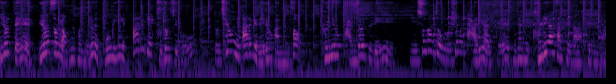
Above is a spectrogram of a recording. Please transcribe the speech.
이럴 때 유연성이 없는 분들은 몸이 빠르게 굳어지고 또 체온이 빠르게 내려가면서 근육 관절들이 이 순간적으로 힘을 발휘할 때 굉장히 불리한 상태가 됩니다.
